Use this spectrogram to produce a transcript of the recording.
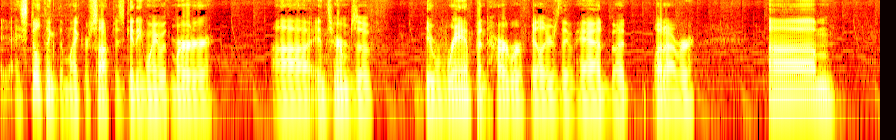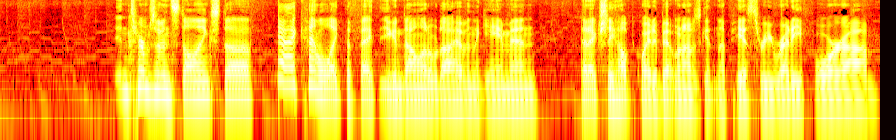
I, I still think that Microsoft is getting away with murder uh, in terms of the rampant hardware failures they've had. But whatever. Um, in terms of installing stuff, yeah, I kind of like the fact that you can download it without having the game in. That actually helped quite a bit when I was getting the PS3 ready for um,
